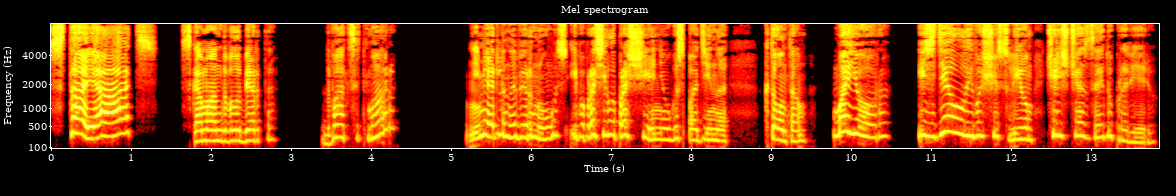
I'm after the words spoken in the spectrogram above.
«Стоять!» — скомандовала Берта. «Двадцать марок?» Немедленно вернулась и попросила прощения у господина, кто он там, майора, и сделала его счастливым. Через час зайду проверю.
